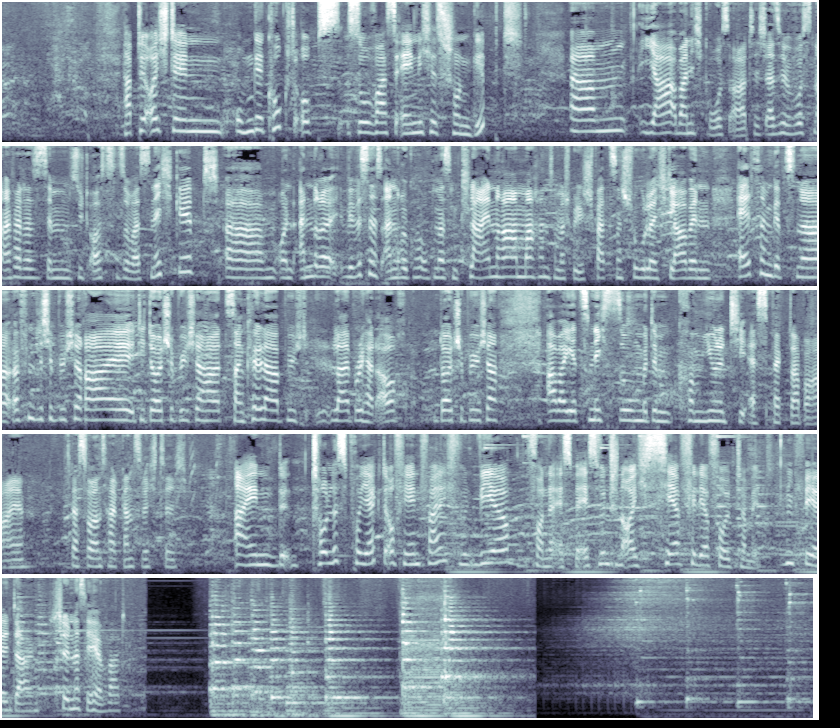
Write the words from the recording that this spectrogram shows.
Habt ihr euch denn umgeguckt, ob es sowas Ähnliches schon gibt? Ähm, ja, aber nicht großartig. Also wir wussten einfach, dass es im Südosten sowas nicht gibt. Ähm, und andere, wir wissen, dass andere Gruppen das im kleinen Rahmen machen, zum Beispiel die Spatzenschule. Ich glaube, in Eltham gibt es eine öffentliche Bücherei, die deutsche Bücher hat. St. Kilda Büch Library hat auch deutsche Bücher. Aber jetzt nicht so mit dem Community-Aspekt dabei. Das war uns halt ganz wichtig. ein tolles Projekt auf jeden Fall. Wir von der SBS wünschen euch sehr viel Erfolg damit. Vielen Dank. Schön, dass ihr hier wart.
